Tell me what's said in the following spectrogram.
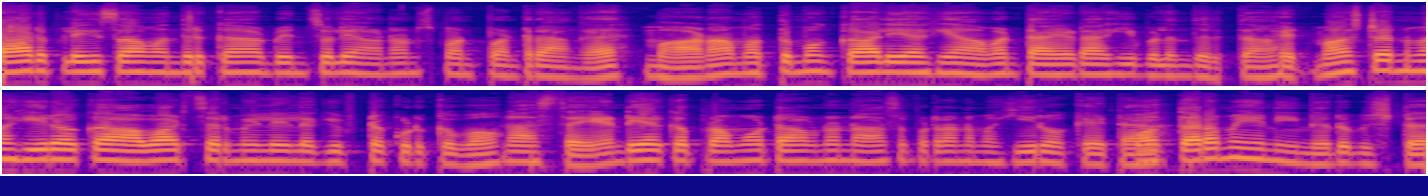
தேர்ட் பிளேஸா வந்திருக்கேன் அப்படின்னு சொல்லி அனௌன்ஸ்மெண்ட் பண்றாங்க. மானா மொத்தமும் காலியாகி அவன் டயர்டாகி விழுந்திருந்தான் ஹெட் மாஸ்டர் நம்ம ஹீரோக்கு அவார்ட் செரமனியில கிஃப்ட் கொடுக்கவும் நான் செகண்ட் இயர்க்கு ப்ரமோட் ஆகணும்னு ஆசைப்படுறேன் நம்ம ஹீரோ கேட்டேன் திறமையை நீ நிரூபிச்சிட்ட.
